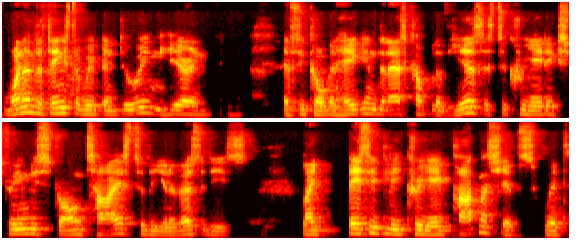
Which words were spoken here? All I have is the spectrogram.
one of the things that we've been doing here in FC Copenhagen the last couple of years is to create extremely strong ties to the universities, like basically create partnerships with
